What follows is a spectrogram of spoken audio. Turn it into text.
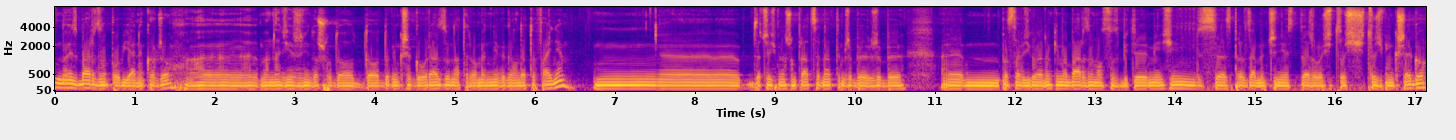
no jest bardzo poobijany Kojo. E, Mam nadzieję, że nie doszło do, do, do większego urazu. Na ten moment nie wygląda to fajnie. Mm, e, Zaczęliśmy naszą pracę nad tym, żeby, żeby postawić go na nogi. Ma bardzo mocno zbity mięsień. Sprawdzamy, czy nie zdarzyło się coś, coś większego.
